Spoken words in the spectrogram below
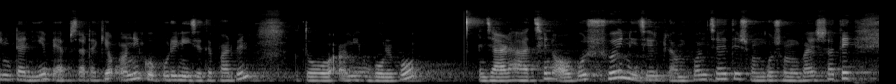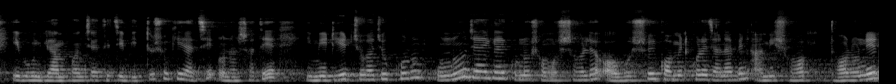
ঋণটা নিয়ে ব্যবসাটাকে অনেক ওপরে নিয়ে যেতে পারবেন। তো আমি বলব যারা আছেন অবশ্যই নিজের গ্রাম পঞ্চায়েতের সংঘ সমবায়ের সাথে এবং গ্রাম পঞ্চায়েতে যে বিত্তসখী আছে, ওনার সাথে ইমিডিয়েট যোগাযোগ করুন। কোনো জায়গায় কোনো সমস্যা হলে অবশ্যই কমেন্ট করে জানাবেন। আমি সব ধরনের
